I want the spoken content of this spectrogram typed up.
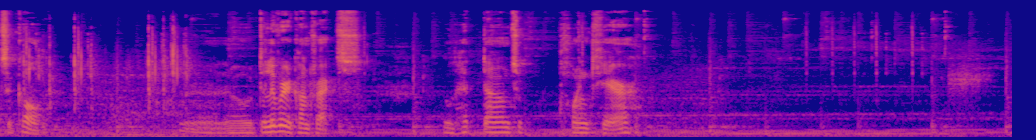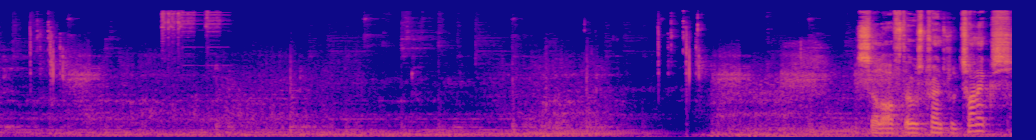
What's it called? Uh, no, delivery contracts. We'll head down to Poincare. Sell off those transplutonics.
